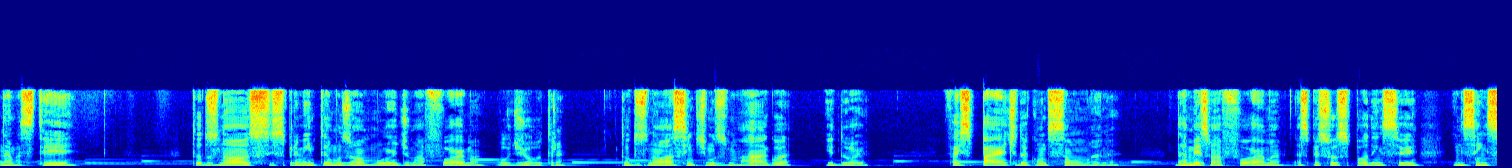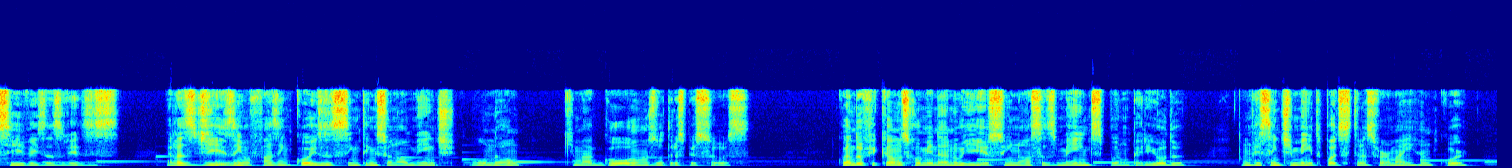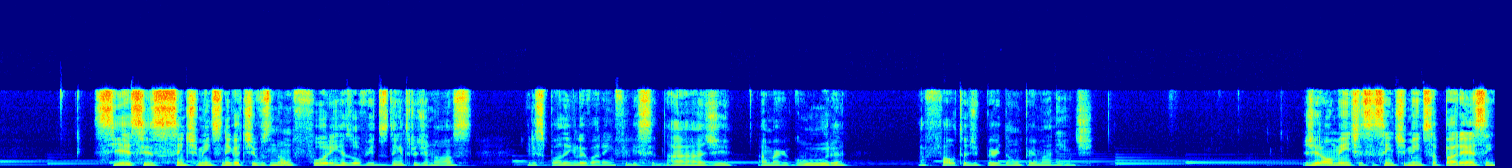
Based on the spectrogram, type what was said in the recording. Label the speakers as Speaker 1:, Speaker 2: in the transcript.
Speaker 1: Namastê. Todos nós experimentamos o amor de uma forma ou de outra. Todos nós sentimos mágoa e dor. Faz parte da condição humana. Da mesma forma, as pessoas podem ser insensíveis às vezes. Elas dizem ou fazem coisas intencionalmente ou não que magoam as outras pessoas. Quando ficamos ruminando isso em nossas mentes por um período, um ressentimento pode se transformar em rancor. Se esses sentimentos negativos não forem resolvidos dentro de nós, eles podem levar à infelicidade, amargura, a falta de perdão permanente. Geralmente esses sentimentos aparecem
